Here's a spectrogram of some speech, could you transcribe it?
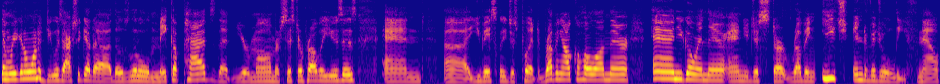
then what you're going to want to do is actually get uh, those little makeup pads that your mom or sister probably uses, and uh, you basically just put rubbing alcohol on there and you go in there and you just start rubbing each individual leaf. Now,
